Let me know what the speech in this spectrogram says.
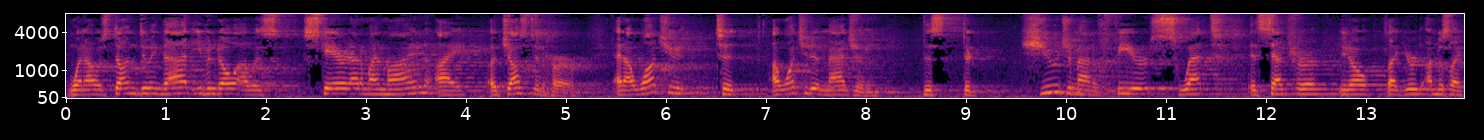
when I was done doing that, even though I was scared out of my mind, I adjusted her. And I want you to I want you to imagine this the huge amount of fear, sweat, etc. You know, like you're, I'm just like,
